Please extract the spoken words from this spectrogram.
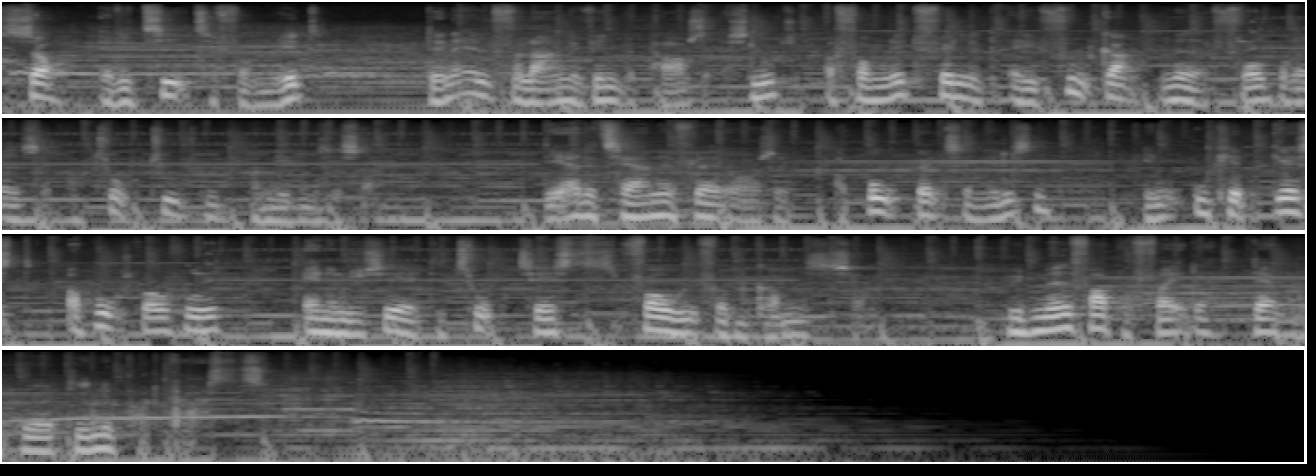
så er det tid til Formel 1. Den alt for lange vinterpause er slut, og Formel 1-feltet er i fuld gang med at forberede sig på 2019-sæsonen. Det er det tærne flag også, og Bo Belser Nielsen, en ukendt gæst, og Bo Skovfod analyserer de to tests forud for den kommende sæson. Lyt med fra på fredag, der hvor du hører dine podcasts.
